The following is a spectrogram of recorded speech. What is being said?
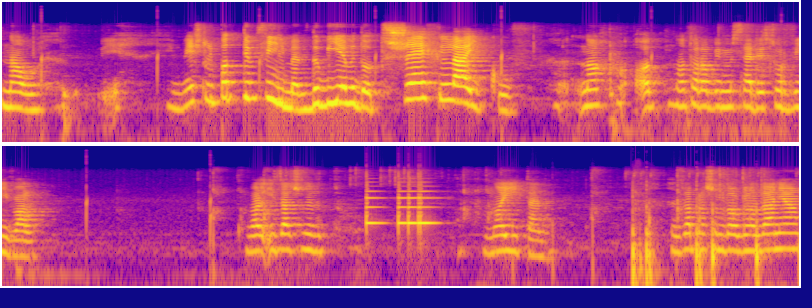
No. Jeśli pod tym filmem dobijemy do 3 lajków, no, o, no to robimy serię survival. Wal i zacznę. No i ten. Zapraszam do oglądania.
